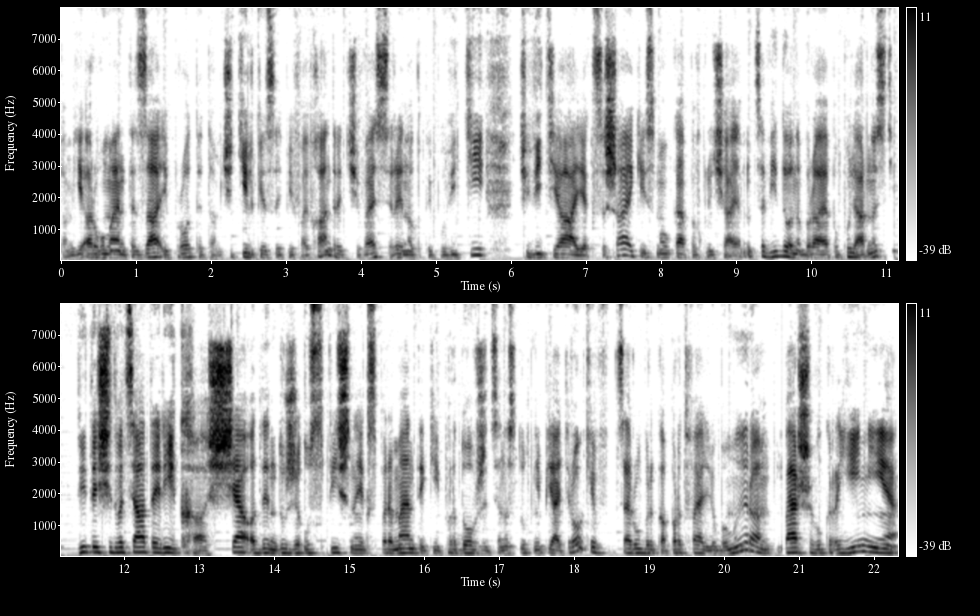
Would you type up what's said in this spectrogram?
там є аргументи за і проти, там чи тільки S&P 500, чи весь ринок типу VT, чи VTI, як США, який смолкепи включає. Ну, Це відео набирає популярності. 2020 рік ще один дуже успішний експеримент, який продовжиться наступні 5 років. Це рубрика Портфель Любомира. Перше в Україні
